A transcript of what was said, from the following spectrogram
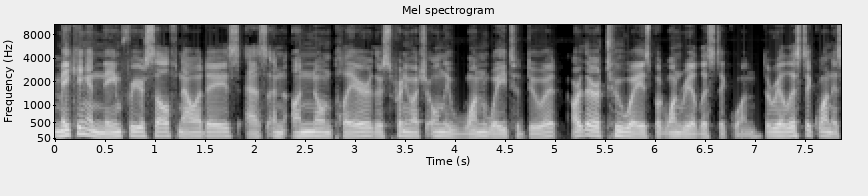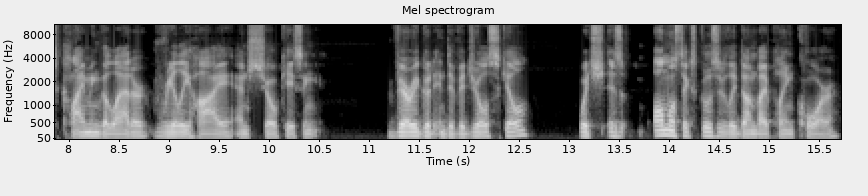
making a name for yourself nowadays as an unknown player there's pretty much only one way to do it. Or there are two ways but one realistic one? The realistic one is climbing the ladder really high and showcasing very good individual skill which is almost exclusively done by playing core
